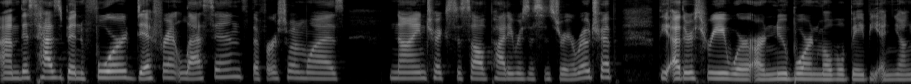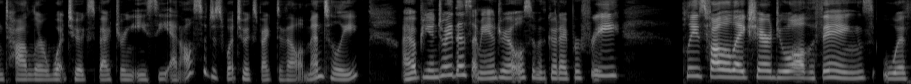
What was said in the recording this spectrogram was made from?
Um, this has been four different lessons. The first one was nine tricks to solve potty resistance during a road trip. The other three were our newborn, mobile baby, and young toddler, what to expect during EC, and also just what to expect developmentally. I hope you enjoyed this. I'm Andrea Olson with Go Diaper Free please follow, like, share, do all the things with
